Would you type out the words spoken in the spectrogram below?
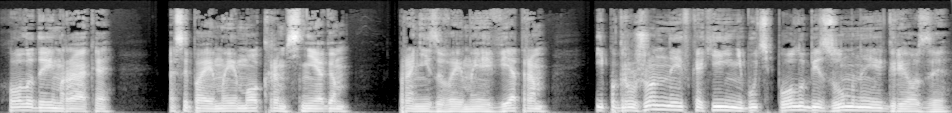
холода и мрака, осыпаемые мокрым снегом, пронизываемые ветром и погруженные в какие-нибудь полубезумные грезы.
